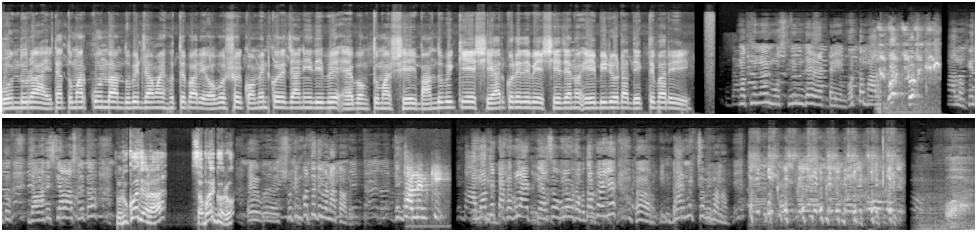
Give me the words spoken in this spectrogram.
বন্ধুরা এটা তোমার কোন বান্ধবীর জামাই হতে পারে অবশ্যই কমেন্ট করে জানিয়ে দিবে এবং তোমার সেই বান্ধবীকে শেয়ার করে দেবে সে যেন এই ভিডিওটা দেখতে পারে। ধার্মিক ছবি বানাও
